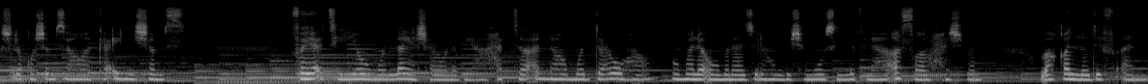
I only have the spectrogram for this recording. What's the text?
تشرق شمسها كأي شمس. فيأتي يوم لا يشعرون بها حتى أنهم ودعوها وملأوا منازلهم بشموس مثلها أصغر حجما. وأقل دفئا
